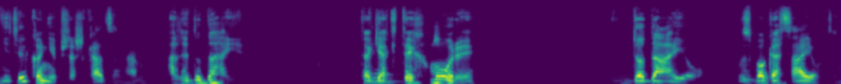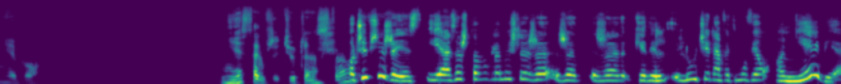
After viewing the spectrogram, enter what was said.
Nie tylko nie przeszkadza nam, ale dodaje. Tak jak te chmury dodają, wzbogacają to niebo. Nie jest tak w życiu często? Oczywiście, że jest. I ja zresztą w ogóle myślę, że, że, że kiedy ludzie nawet mówią o niebie,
